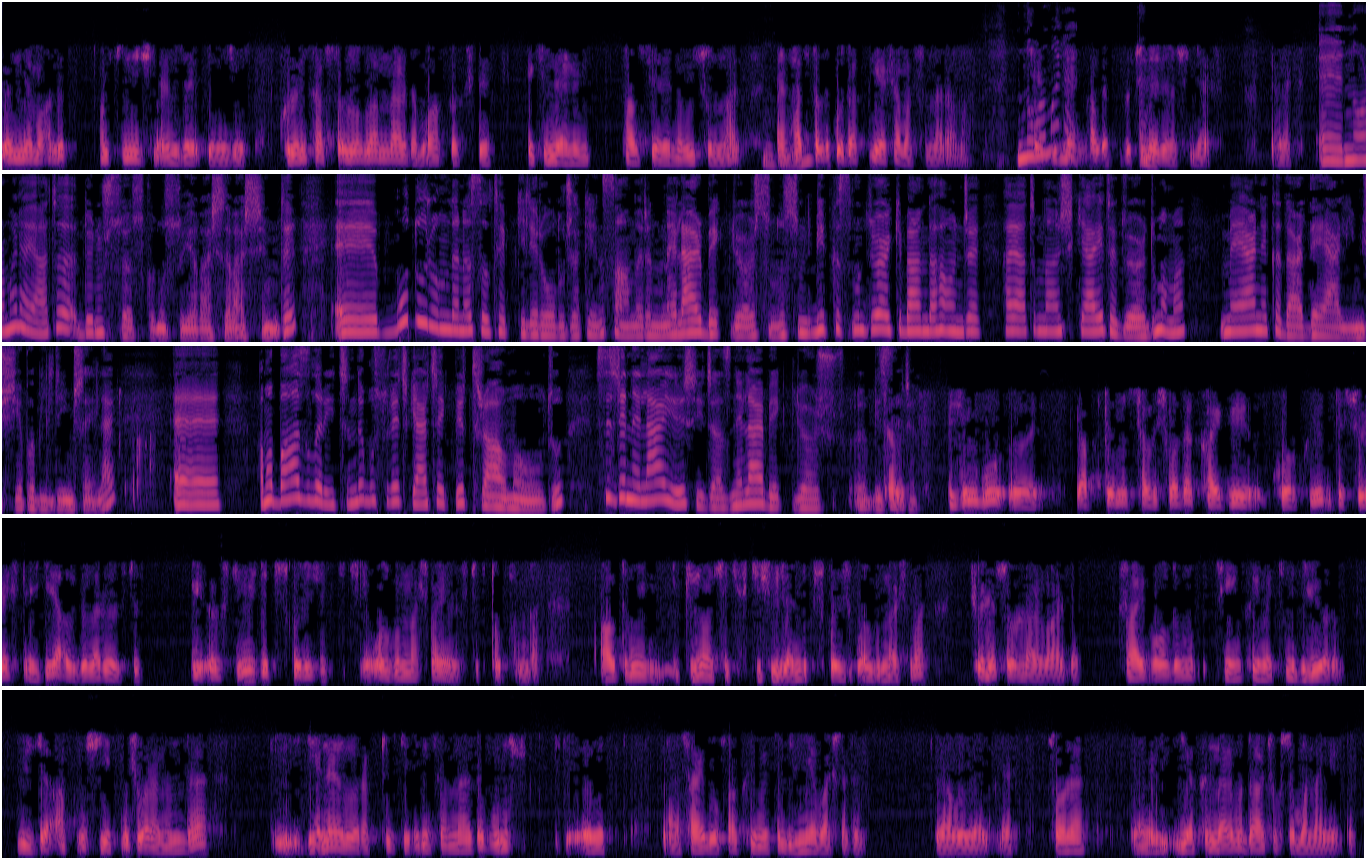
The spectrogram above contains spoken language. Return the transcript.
önlem alıp bütün işlerimize döneceğiz. Kronik hastalığı olanlar da muhakkak işte hekimlerinin tavsiyelerine uysunlar. Yani hastalık odaklı yaşamasınlar ama. Normal alıp rutine dönsünler. Evet. e, normal hayata dönüş söz konusu yavaş yavaş şimdi. E, bu durumda nasıl tepkileri olacak insanların? Neler bekliyorsunuz? Şimdi bir kısmı diyor ki ben daha önce hayatımdan şikayet ediyordum ama meğer ne kadar değerliymiş yapabildiğim şeyler. Ee, ama bazıları için de bu süreç gerçek bir travma oldu. Sizce neler yaşayacağız, neler bekliyor e, bizleri? Tabii. Bizim bu e, yaptığımız çalışmada kaygı, korkuyu bir de süreçle ilgili algıları ölçtük. Bir ölçtüğümüzde psikolojik olgunlaşmayı ölçtük toplumda. 6318 kişi üzerinde psikolojik olgunlaşma. Şöyle sorular vardı. Sahip olduğum şeyin kıymetini biliyorum. %60-70 oranında e, genel olarak Türkiye'de insanlarda bunu evet yani sahip olsan kıymetini bilmeye başladım. Cevabı verdiler. Sonra e, yakınlarıma daha çok zaman ayırdım.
